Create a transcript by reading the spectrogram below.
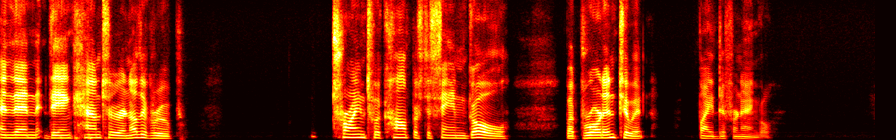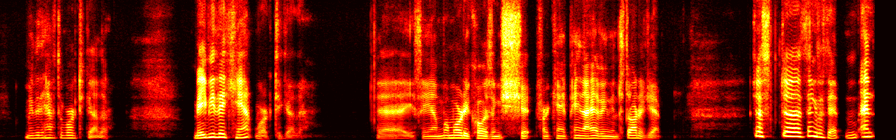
and then they encounter another group trying to accomplish the same goal, but brought into it by a different angle. Maybe they have to work together. Maybe they can't work together. Yeah, you see, I'm, I'm already causing shit for a campaign I haven't even started yet. Just uh, things like that. And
